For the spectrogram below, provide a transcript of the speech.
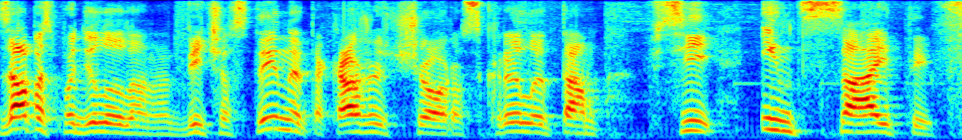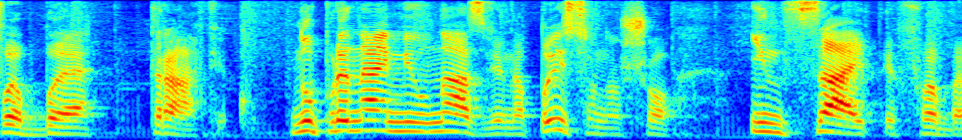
Запис поділили на дві частини та кажуть, що розкрили там всі інсайти ФБ трафіку. Ну, принаймні в назві написано, що інсайти ФБ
